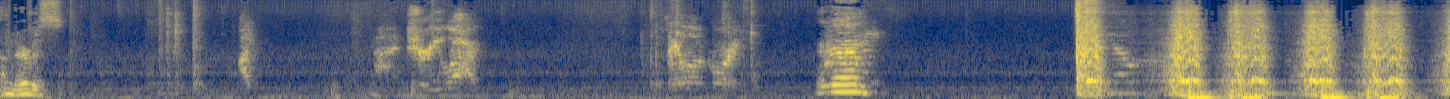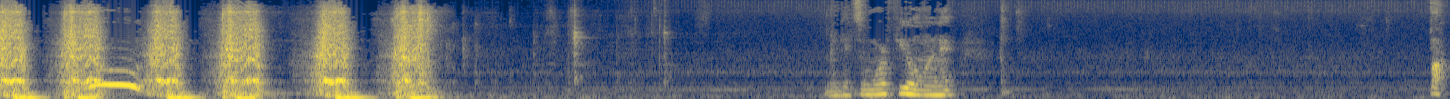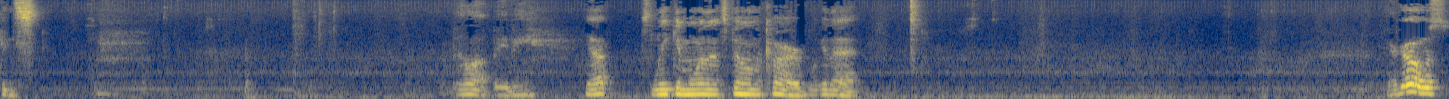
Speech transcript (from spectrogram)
I'm nervous. I, I'm sure you are. Say hello to Corey. Hey, Graham. Let get some more fuel in it. Fucking. Fill up, baby. Yep, it's leaking more than it's filling the carb. Look at that. Here goes.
